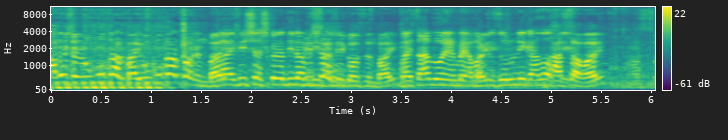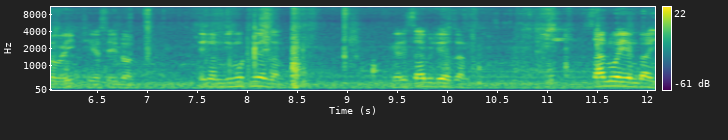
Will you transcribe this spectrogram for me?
মানুষের উপকার ভাই উপকার করেন ভাই। ভাই বিশ্বাস করে দিলাম বিশ্বাসই করছেন ভাই। ভাই চালু হইেন ভাই আমার জরুরি কাজ আছে। আচ্ছা ভাই। আচ্ছা ভাই ঠিক আছে এই লন। এই লন রিমোট লয়ে যান। গাড়ি চাবি লয়ে যান। চালু হইেন ভাই।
